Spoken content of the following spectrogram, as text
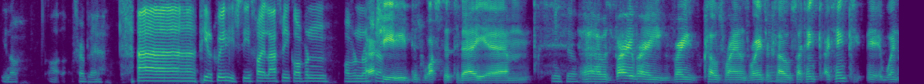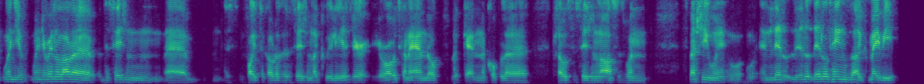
you know, Oh, fair play. Uh, Peter Queally, did you see his fight last week over in over in Russia? Actually just watched it today. Um, Me too. Uh, it was very, very, very close rounds, razor yeah. close. I think. I think it, when when you when you're in a lot of decision uh, fights that go to the decision, like Queally is, you're you're always going to end up with getting a couple of close decision losses when, especially when in little little little things like maybe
